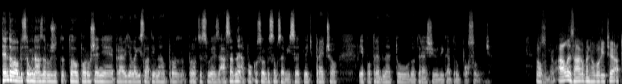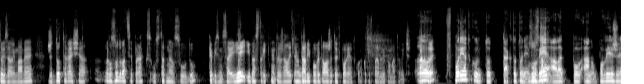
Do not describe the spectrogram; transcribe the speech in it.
Tendoval by som k názoru, že to, to porušenie pravidel legislatívneho pro, procesu je zásadné a pokusil by som sa vysvetliť, prečo je potrebné tú doterajšiu judikatúru posunúť. Rozumiem. Ale zároveň hovoríte, a to je zaujímavé, že doterajšia rozhodovacia prax ústavného súdu, keby sme sa jej iba striktne držali, tak tá by povedala, že to je v poriadku, ako to spravil Komatovič. Tak to je? V poriadku to takto to nepovie, ale po, áno, povie, že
